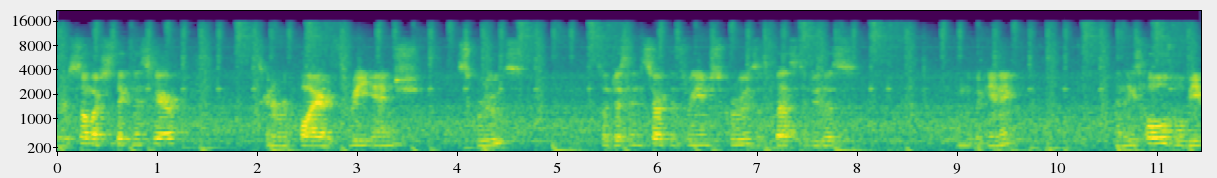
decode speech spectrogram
there's so much thickness here, it's going to require 3 inch screws. So just insert the 3 inch screws, it's best to do this in the beginning. And these holes will be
